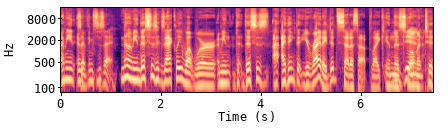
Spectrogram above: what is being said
I mean, I have uh, things to say. No, I mean this is exactly what we're. I mean, th- this is. I, I think that you're right. I did set us up like in this moment to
